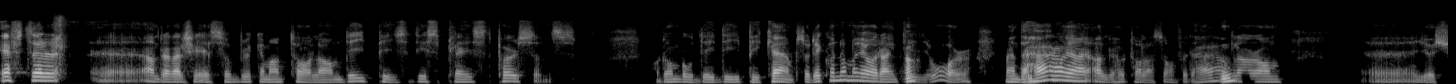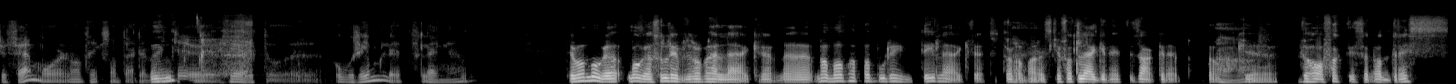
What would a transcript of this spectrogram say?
efter eh, andra världskriget så brukar man tala om DPs, Displaced Persons. Och de bodde i DP camps och det kunde man göra i tio år. Men det här har jag aldrig hört talas om för det här Mm. handlar om eh, just 25 år eller någonting sånt där. Det Mm. verkar ju helt eh, orimligt länge. Det var många, många som levde i de här lägren. Eh, Mamma och pappa bodde inte i lägret utan de Nej. hade skaffat lägenhet i Zagreb. Och, eh, vi har faktiskt en adress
